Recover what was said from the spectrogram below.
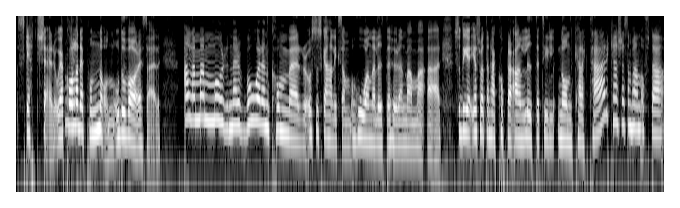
sketcher och jag kollade på någon och då var det så här alla mammor när våren kommer och så ska han liksom håna lite hur en mamma är. Så det, jag tror att den här kopplar an lite till någon karaktär kanske som han ofta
